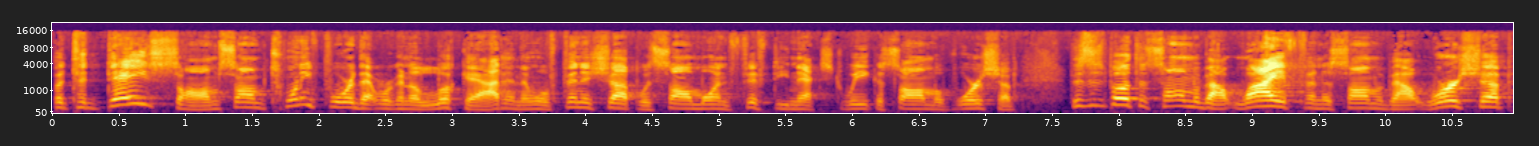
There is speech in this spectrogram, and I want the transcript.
But today's psalm, Psalm 24, that we're going to look at, and then we'll finish up with Psalm 150 next week, a psalm of worship. This is both a psalm about life and a psalm about worship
